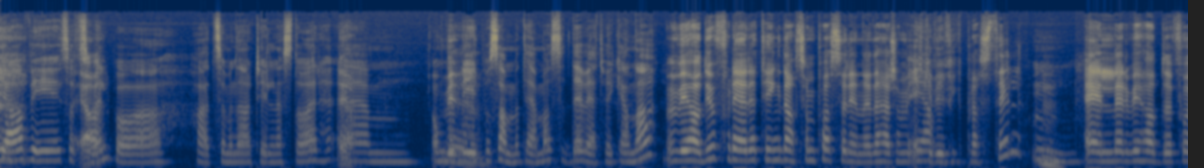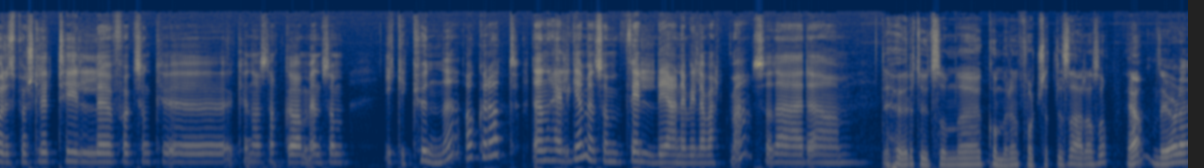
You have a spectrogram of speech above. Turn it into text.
Ja, vi satser Ja. vel på ha et seminar til neste år. Ja. Um, om det blir på samme tema, så det vet vi ikke ennå. Men vi hadde jo flere ting da som passer inn i det her som vi Ja. ikke vi fikk plass til. Mm. Eller vi hadde forespørsler til eh, folk som kunne ha snakka, men som ikke kunne akkurat den helgen, men som veldig gjerne ville vært med. Så det er um Det høres ut som det kommer en fortsettelse her, altså. Ja, det gjør det.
